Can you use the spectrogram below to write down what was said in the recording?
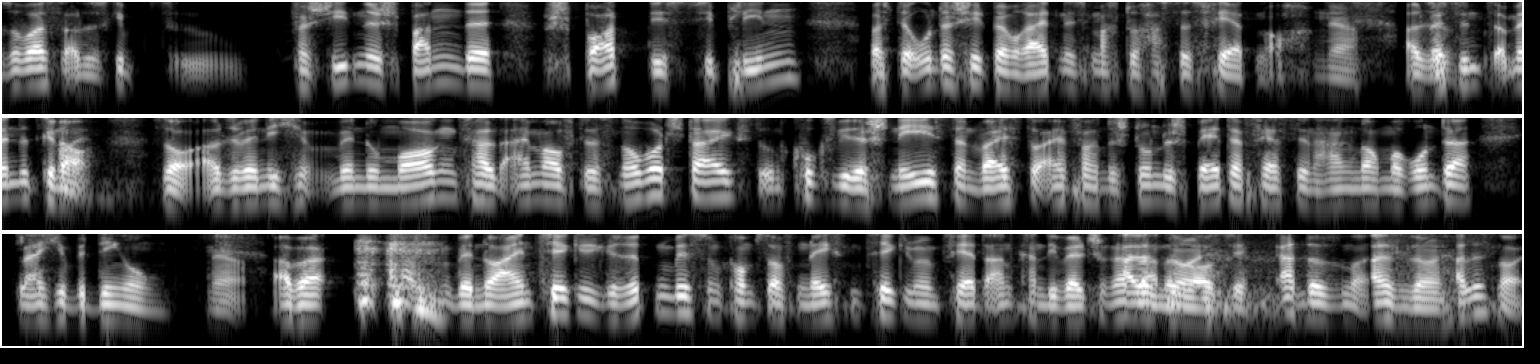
sowas. Also es gibt verschiedene spannende Sportdisziplinen. Was der Unterschied beim Reiten ist, macht, du hast das Pferd noch. Ja. Also Es sind am Ende zwei. Genau. So, also wenn ich, wenn du morgens halt einmal auf das Snowboard steigst und guckst, wie der Schnee ist, dann weißt du einfach, eine Stunde später fährst du den Hang nochmal runter, gleiche Bedingungen. Ja. Aber wenn du einen Zirkel geritten bist und kommst auf den nächsten Zirkel mit dem Pferd an, kann die Welt schon ganz Alles anders neu. aussehen. Anders neu. Also neu. Alles neu.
